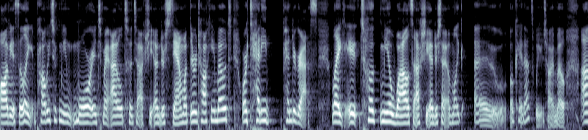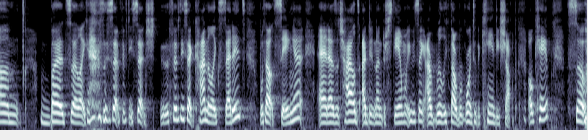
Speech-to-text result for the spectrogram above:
obvious. So like, it probably took me more into my adulthood to actually understand what they were talking about. Or Teddy Pendergrass, like it took me a while to actually understand. I'm like, oh, okay, that's what you're talking about. Um, but uh, like as I said, 50 Cent, 50 Cent kind of like said it without saying it. And as a child, I didn't understand what he was saying. I really thought we're going to the candy shop. Okay, so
